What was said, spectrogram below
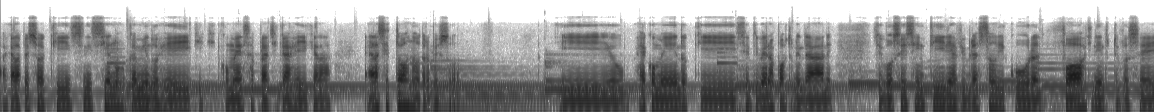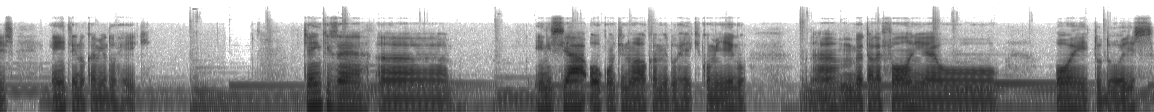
Aquela pessoa que se inicia no caminho do reiki, que começa a praticar reiki, ela, ela se torna outra pessoa. E eu recomendo que, se tiverem a oportunidade, se vocês sentirem a vibração de cura forte dentro de vocês, entrem no caminho do reiki. Quem quiser uh, iniciar ou continuar o caminho do reiki comigo, né, meu telefone é o 82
